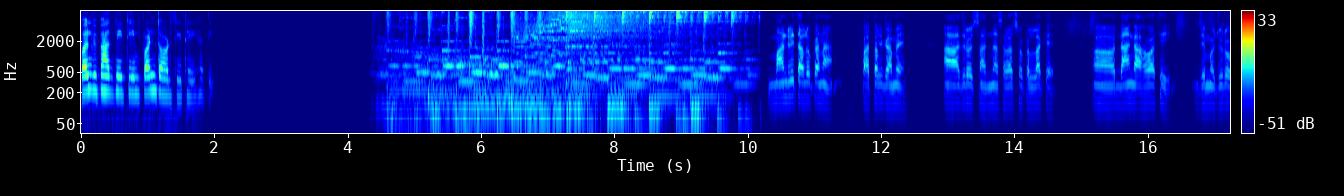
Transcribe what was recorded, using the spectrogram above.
વન વિભાગની ટીમ પણ દોડતી થઈ હતી. માંડવી તાલુકાના પાતલ ગામે આજરોજ સાંજના સાડા છ કલાકે ડાંગ આહવાથી જે મજૂરો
